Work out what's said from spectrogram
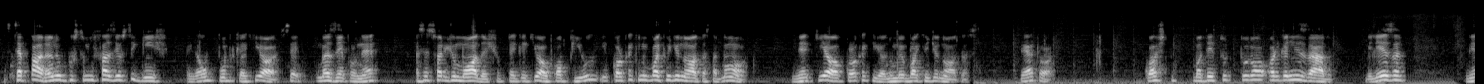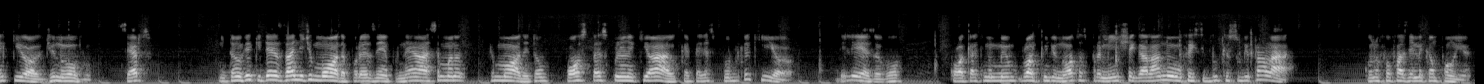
separando, eu costumo fazer o seguinte, pegar um público aqui, ó, um exemplo, né? Acessório de moda. Deixa eu pegar aqui, ó, copio e coloca aqui no bloquinho de notas, tá bom? Ó? Vem aqui, ó, coloca aqui, ó, no meu bloquinho de notas, certo? Ó. Gosto de manter tudo, tudo organizado, beleza? Vem aqui, ó, de novo, certo? Então, vem aqui design de moda, por exemplo, né? A semana de moda. Então, posso estar escolhendo aqui, ah, eu quero pegar esse público aqui, ó. Beleza, eu vou colocar aqui no meu bloquinho de notas para mim chegar lá no Facebook e subir para lá. Quando eu for fazer minha campanha,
